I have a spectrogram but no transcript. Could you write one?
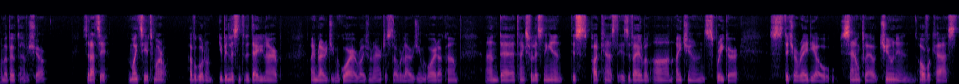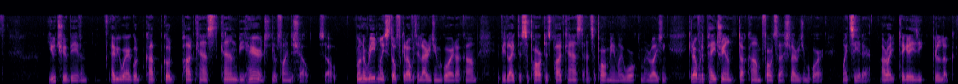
I'm about to have a shower. So that's it. I might see you tomorrow. Have a good one. You've been listening to the Daily Larb. I'm Larry G. Maguire, writer and artist over at larrygmaguire.com. And uh, thanks for listening in. This podcast is available on iTunes, Spreaker, Stitcher Radio, SoundCloud, TuneIn, Overcast, YouTube, even. Everywhere good good podcasts can be heard, you'll find the show. So, if you want to read my stuff, get over to larrygmaguire.com. If you'd like to support this podcast and support me in my work and my writing, get over to patreon.com forward slash Larry. Might see you there. Alright, take it easy. Good luck.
